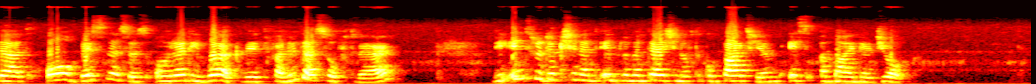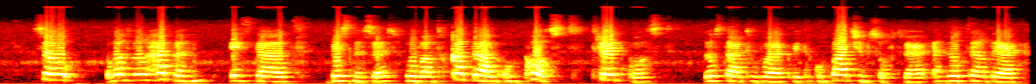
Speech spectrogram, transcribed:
that all businesses already work with valuta software, the introduction and implementation of the compartium is a minor job. So what will happen is that businesses who want to cut down on costs, trade costs, will start to work with the Compartium software and will tell their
